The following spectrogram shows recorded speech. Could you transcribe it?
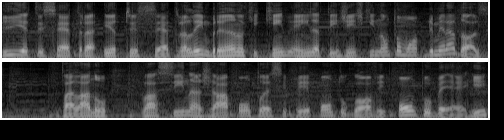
e etc, etc. Lembrando que quem ainda tem gente que não tomou a primeira dose. Vai lá no vacinajá.sp.gov.br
